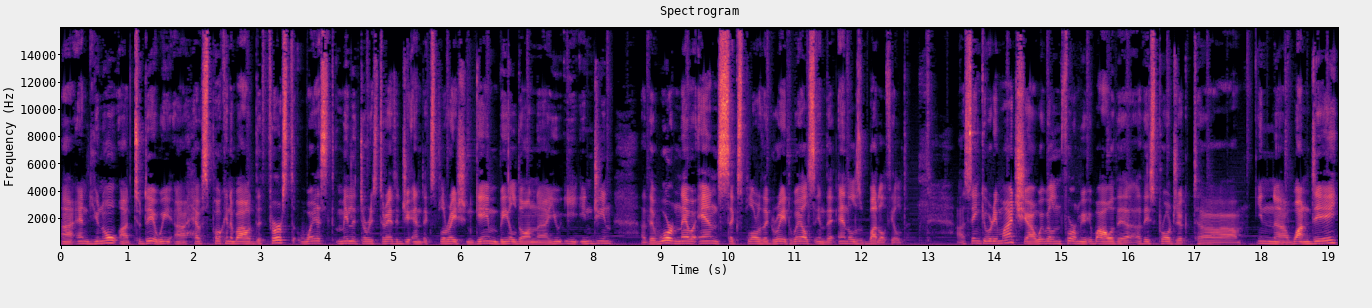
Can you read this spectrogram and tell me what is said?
Uh, and you know, uh, today we uh, have spoken about the first West military strategy and exploration game built on UE uh, engine. Uh, the war never ends. Explore the great whales in the endless battlefield. Uh, thank you very much. we will inform you about the, this project in one day,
